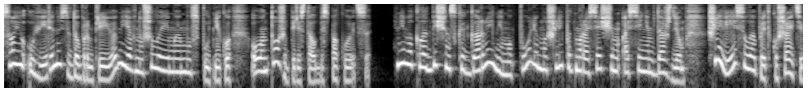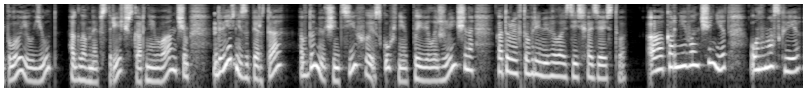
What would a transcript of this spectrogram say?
Свою уверенность в добром приеме я внушила и моему спутнику. Он тоже перестал беспокоиться. Мимо кладбищенской горы, мимо поля мы шли под моросящим осенним дождем. Шли весело, предвкушая тепло и уют а главная встреча с Корнеем Ивановичем. Дверь не заперта, в доме очень тихо, из кухни появилась женщина, которая в то время вела здесь хозяйство. А Корнея Ивановича нет, он в Москве.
